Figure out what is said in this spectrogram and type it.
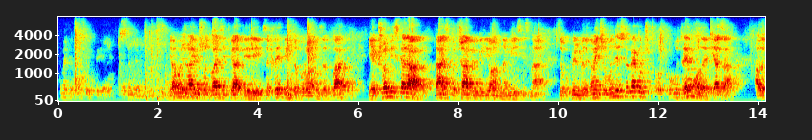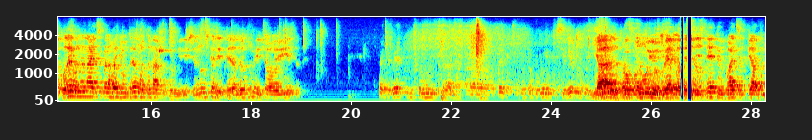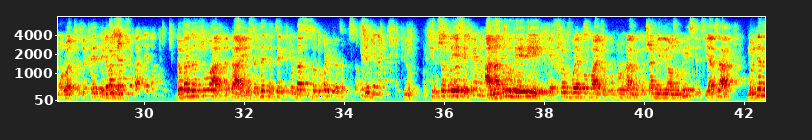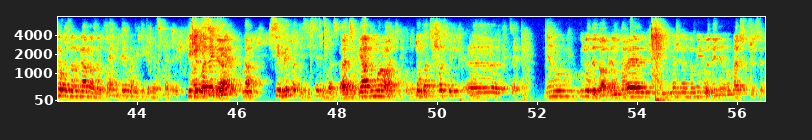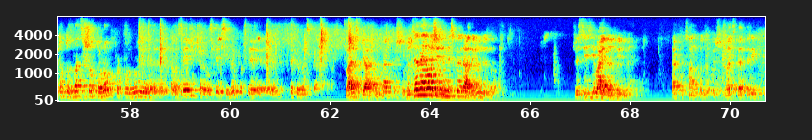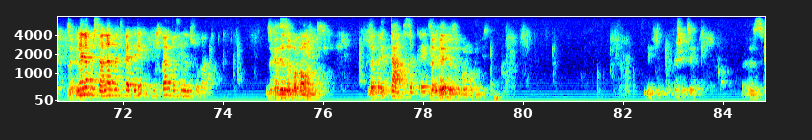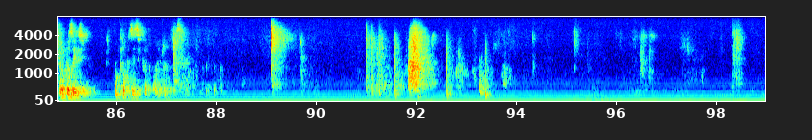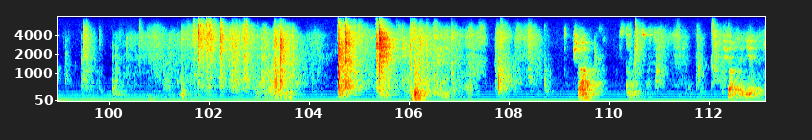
Давайте голосуйте, я розгляну. Я вважаю, що 25 й рік закрити їм зарплати. Якщо міська рада дасть хоча б мільйон на місяць на закупівлю медикаментів, вони себе хоч утримували, я за. Але коли вони навіть себе нагодні утримувати, нашу дурні рішення? Ну скажіть, я не розумію, чого її їздити. Так, ви правильно. А, Це, ви пропонуєте всі виплати. Я здійснити в 25 пропоную виплати здійснити 25-му році, закрити людям, Дофінансувати, я думаю. дофінансувати, так, і закрити цих нас в протоколі треба записати. Я таки написала. ну, 700 тисяч, а на другий рік, якщо б я побачив по програмі хоча мільйон у місяць, я за. Ну людина би заробляв на Ми зарплату. підтримати тільки 25 рік. Тільки 25. Ну, Так. Всі виплати здійснити в У 25 році. 25-му році. Тобто то 26 рік е, це. Ні, ну люди добрі, ну та ви, ми ж не дурні люди, ні, ну бачите, що сюди. Тобто з 26 року пропонує е, перевести всі виплати е, тільки 25. 25-му. Так, пишіть. Ну це не гроші для міської ради, люди добрі. Щось і здівають над людьми. Так Оксанко запише. 25 рік закрити. Я написала на 25 рік в дужках дофінансувати. Закрити заборгованість. Добре, так, закрити. Закрити заборгованість. І Пиши цей. е, З пропозицією. Пропозиції протоколів протоколі розписано. Що? Що тоді?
